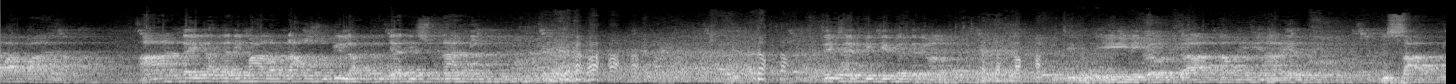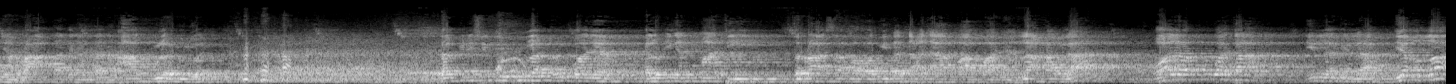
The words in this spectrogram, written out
apa-apanya. Andailah tadi malam na'udzubillah terjadi tsunami. Itu yang saya pikirkan tadi malam ini kalau datang ini air disapunya rata dengan tanah akulah duluan tapi di situ pula rupanya kalau ingat mati terasa bahwa kita tak ada apa-apanya. La haula wala quwata illa billah. Ya Allah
